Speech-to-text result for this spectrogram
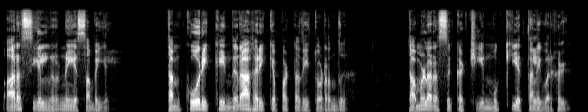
அரசியல் நிர்ணய சபையில் தம் கோரிக்கை நிராகரிக்கப்பட்டதைத் தொடர்ந்து தமிழரசுக் கட்சியின் முக்கிய தலைவர்கள்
